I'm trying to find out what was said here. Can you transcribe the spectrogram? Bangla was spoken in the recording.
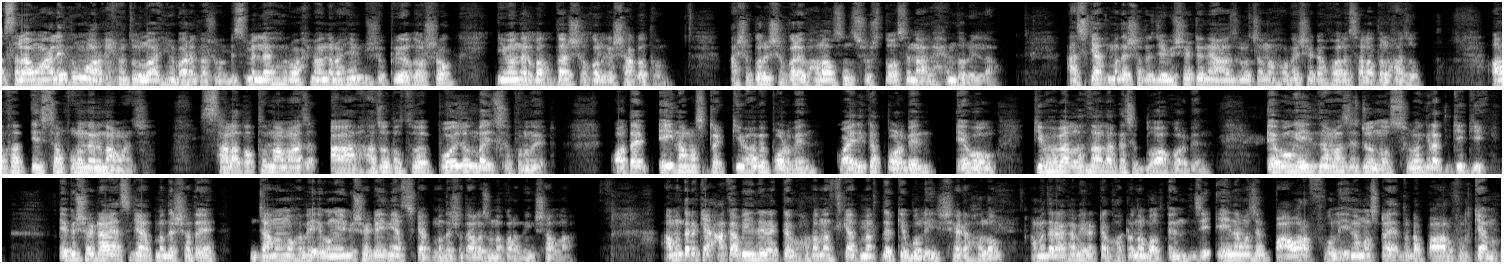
আসসালামু আলাইকুম ওরহমতুল্লাহ বারাকাত বিসমিল্লাহ রহমান রহিম। সুপ্রিয় দর্শক ইমানের বার্তায় সকলকে স্বাগত আশা করি সকলে ভালো আছেন, সুস্থ আছেন, আলহামদুলিল্লাহ। আজকে আপনাদের সাথে যে বিষয়টা নিয়ে আলোচনা হবে, সেটা হলো সালাতুল হাজত। অর্থাৎ ইচ্ছা পূরণের নামাজ। সালাত অর্থ নামাজ আর হাজত অর্থ প্রয়োজন বা ইচ্ছা পূরণের। অতএব এই নামাজটা কীভাবে পড়বেন, কয় পড়বেন এবং কীভাবে আল্লাহ তাআলার কাছে দোয়া করবেন এবং এই নামাজের জন্য সূরা কিরাত কি কি? এই বিষয়টা আজকে আপনাদের সাথে জানানো হবে এবং এই বিষয়টাই নিয়ে আজকে আপনাদের সাথে আলোচনা করাবো ইনশাল্লাহ আমাদেরকে আকাবিরের একটা ঘটনা আজকে আপনাদেরকে বলি, সেটা হলো আমাদের আকাবির একটা ঘটনা বলতেন যে এই নামাজের পাওয়ারফুল এই নামাজটা এতটা পাওয়ারফুল কেন?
